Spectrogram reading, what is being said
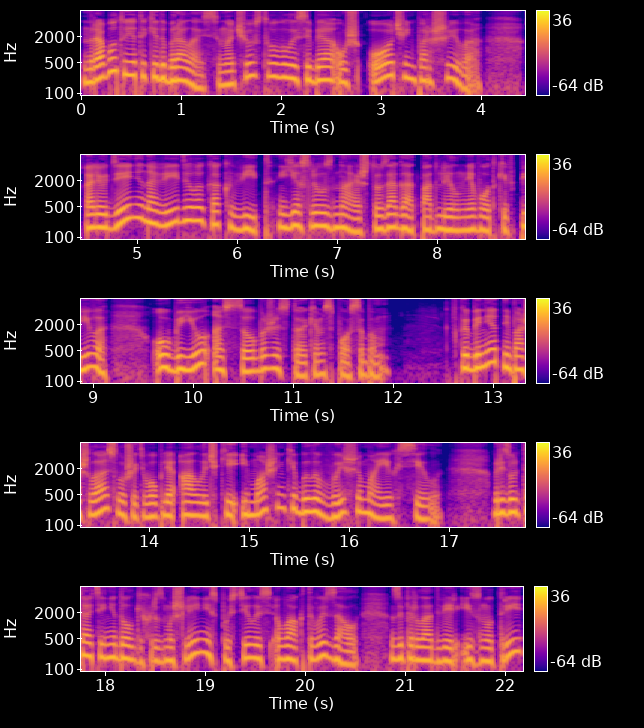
На работу я таки добралась, но чувствовала себя уж очень паршиво, а людей ненавидела как вид. Если узнаю, что загад подлил мне водки в пиво, убью особо жестоким способом. В кабинет не пошла, слушать вопли Аллочки и Машеньки было выше моих сил. В результате недолгих размышлений спустилась в актовый зал, заперла дверь изнутри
